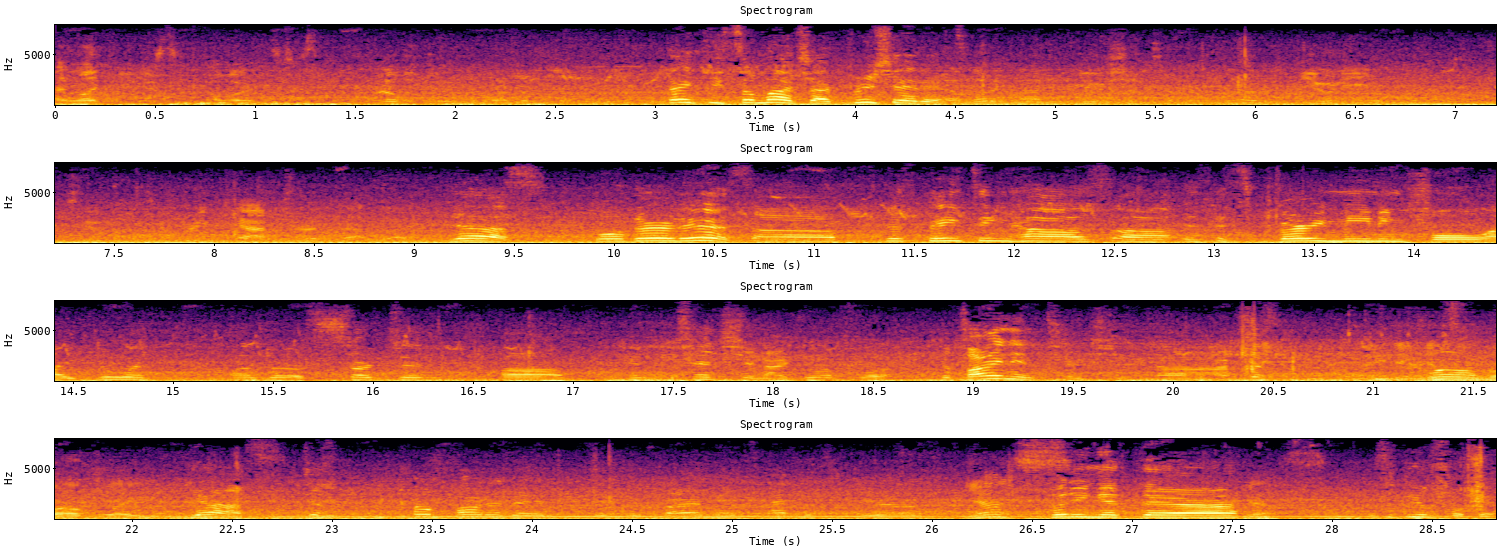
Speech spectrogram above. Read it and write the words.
I like the use of color. It's just really good, wonderful. Thank you so much. I appreciate it. And what a contribution to the, beauty to, to recapture it that way. Yes. Well, there it is. Uh, this painting has, uh, it's, it's very meaningful. I do it under a certain uh, intention. I do it for divine intention. Uh, just I it's become, lovely. yes, just become part of the, the environment, atmosphere, Yes. putting it there. Yes. It's a beautiful thing.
